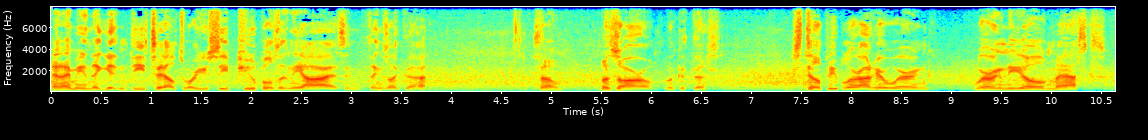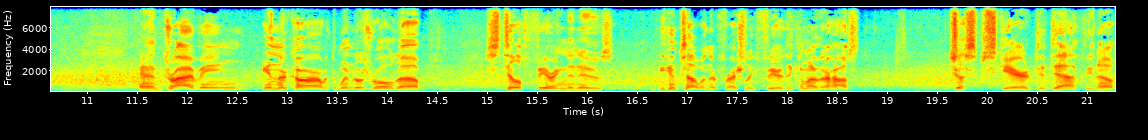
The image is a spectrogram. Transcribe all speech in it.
And I mean, they get in detail to where you see pupils in the eyes and things like that. So, bizarro. Look at this. Still, people are out here wearing wearing the old masks and driving in their car with the windows rolled up, still fearing the news. You can tell when they're freshly feared. They come out of their house just scared to death, you know,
